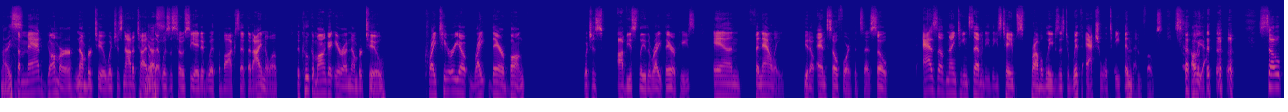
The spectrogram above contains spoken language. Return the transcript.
Nice. The Mad Gummer, number two, which is not a title Yes. that was associated with the box set that I know of. The Cucamonga era, number two. Criteria Right There Bunk, which is obviously the Right There piece. And Finale, you know, and so forth, it says. So as of 1970, these tapes probably existed with actual tape in them, folks. So, Oh, yeah. so,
